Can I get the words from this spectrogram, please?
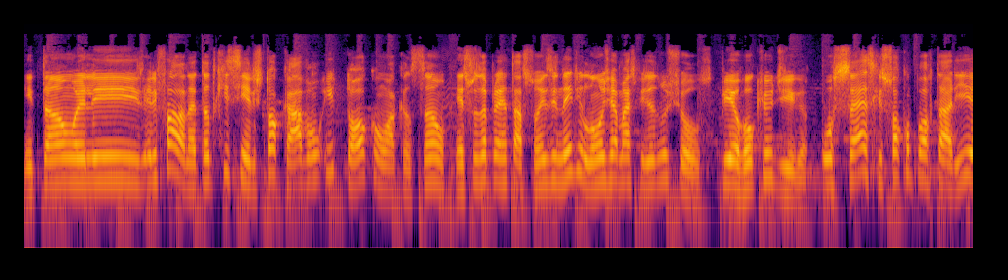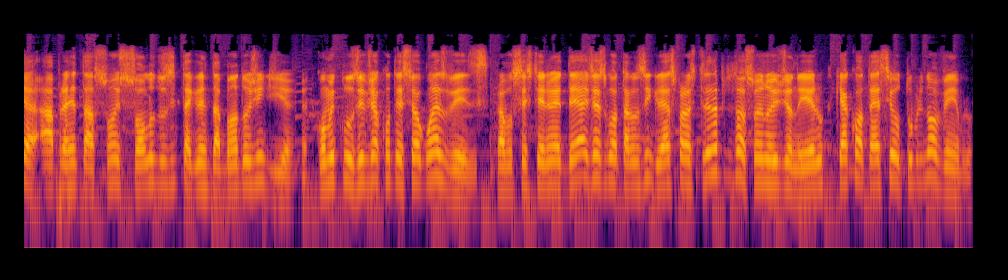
Então, ele, ele fala, né? Tanto que sim, eles tocavam e tocam a canção em suas apresentações e nem de longe é mais pedida nos shows. Pierrot que o diga. O Sesc só comportaria apresentações solo dos integrantes da banda hoje em dia, como inclusive já aconteceu algumas vezes. Pra vocês terem uma ideia, já esgotaram os ingressos para as três apresentações no Rio de Janeiro, que acontece em outubro e novembro.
